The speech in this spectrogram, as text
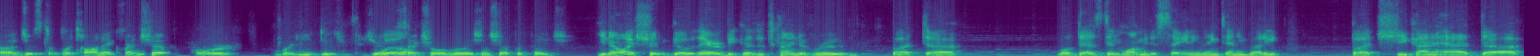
uh, just a platonic friendship, or were you did you, did you have a sexual relationship with Paige? You know, I shouldn't go there because it's kind of rude, but, uh, well, Des didn't want me to say anything to anybody, but she kind of had uh,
